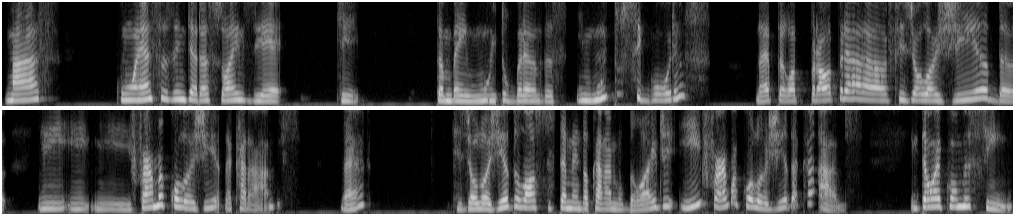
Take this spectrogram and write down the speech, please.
mas com essas interações e é que também muito brandas e muito seguras, né, pela própria fisiologia da, e, e, e farmacologia da cannabis, né? Fisiologia do nosso sistema endocannabinoide e farmacologia da cannabis. Então é como assim,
